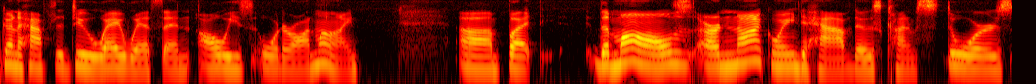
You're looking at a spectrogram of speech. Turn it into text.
going to have to do away with and always order online. Um, but the malls are not going to have those kind of stores.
